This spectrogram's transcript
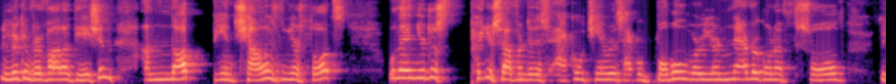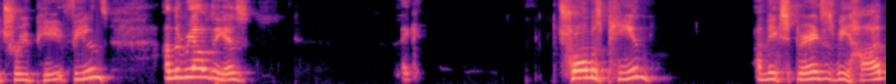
looking for validation and not being challenged in your thoughts, well, then you're just putting yourself into this echo chamber, this echo bubble where you're never going to solve the true feelings. And the reality is, like, trauma's pain and the experiences we had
